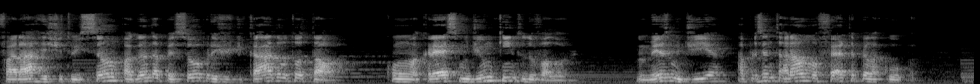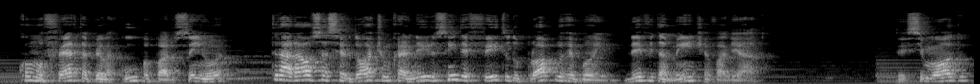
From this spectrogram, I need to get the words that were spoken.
fará restituição pagando a pessoa prejudicada o total, com um acréscimo de um quinto do valor. No mesmo dia, apresentará uma oferta pela culpa. Como oferta pela culpa para o Senhor, trará ao sacerdote um carneiro sem defeito do próprio rebanho, devidamente avaliado. Desse modo,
